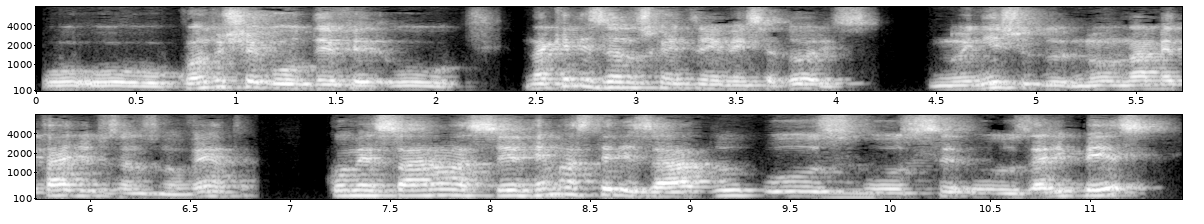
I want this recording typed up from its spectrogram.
O, o quando chegou o DVD, o, naqueles anos que eu entrei em Vencedores, no início, do, no, na metade dos anos 90, começaram a ser remasterizados os, os, os LPs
